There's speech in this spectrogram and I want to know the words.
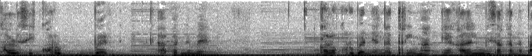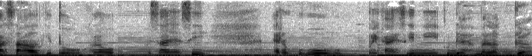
Kalau si korban apa namanya kalau korban yang nggak terima ya kalian bisa kena pasal gitu. Kalau misalnya si RUU PKS ini udah melenggang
